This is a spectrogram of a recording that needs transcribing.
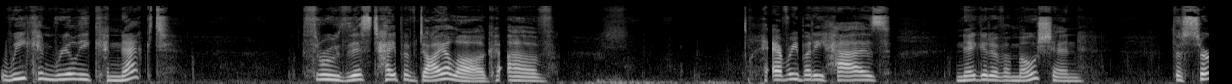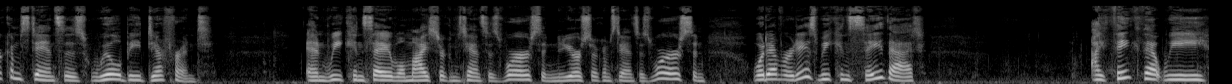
we can really connect through this type of dialogue of everybody has negative emotion the circumstances will be different and we can say well my circumstance is worse and your circumstance is worse and whatever it is we can say that. I think that we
